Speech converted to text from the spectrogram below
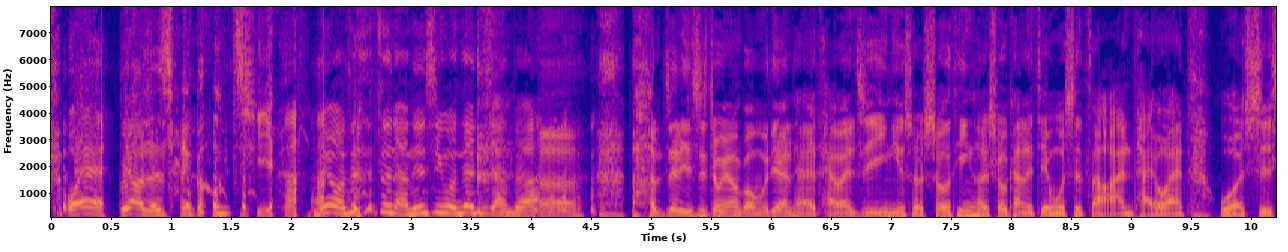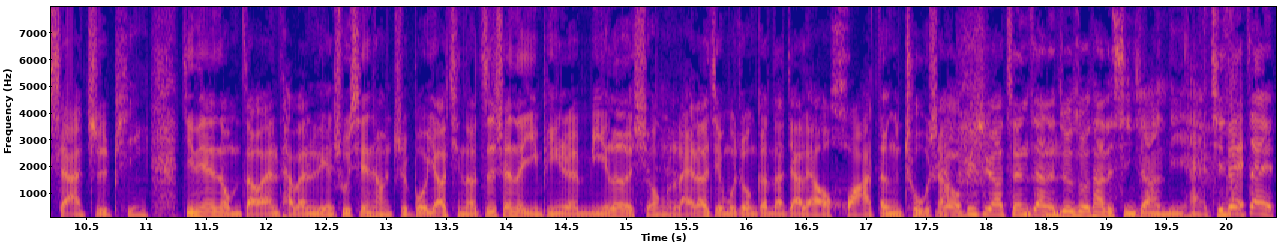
喂，不要人身攻击啊！没有，这这两天新闻在讲的 啊。这里是中央广播电台台湾之音，您所收听和收看的节目是《早安台湾》，我是夏志平。今天我们《早安台湾》脸书现场直播，邀请到资深的影评人弥勒熊来到节目中，跟大家聊《华灯初上》。我必须要称赞的，就是说他的形象很厉害。嗯、其实在，在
